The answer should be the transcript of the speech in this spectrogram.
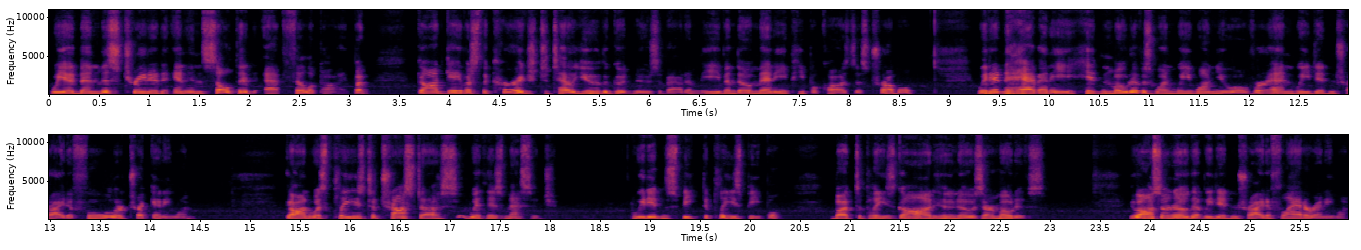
we had been mistreated and insulted at Philippi, but God gave us the courage to tell you the good news about him, even though many people caused us trouble. We didn't have any hidden motives when we won you over, and we didn't try to fool or trick anyone. God was pleased to trust us with his message. We didn't speak to please people, but to please God, who knows our motives. You also know that we didn't try to flatter anyone.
